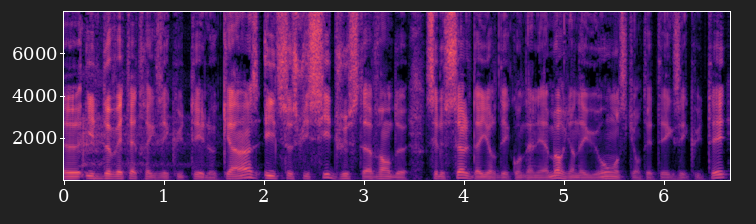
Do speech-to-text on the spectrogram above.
il devait être exécuté le 15, et il se suicide juste avant de... C'est le seul d'ailleurs des condamnés à mort, il y en a eu 11 qui ont été exécutés.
